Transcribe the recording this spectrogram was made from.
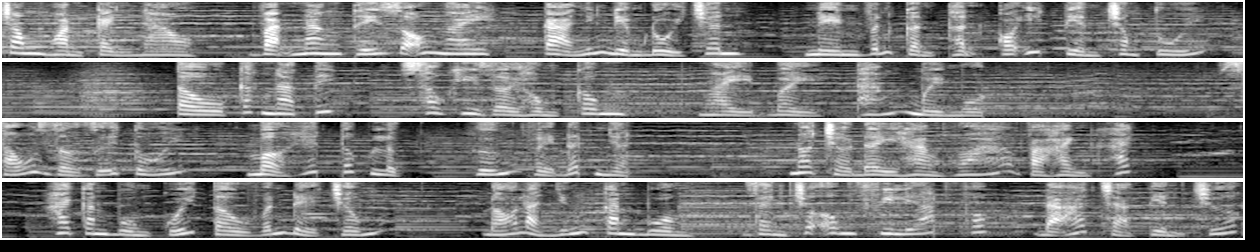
Trong hoàn cảnh nào, Vạn Năng thấy rõ ngay cả những điểm đổi chân nên vẫn cẩn thận có ít tiền trong túi. Tàu các sau khi rời Hồng Kông ngày 7 tháng 11. 6 giờ rưỡi tối, mở hết tốc lực hướng về đất Nhật. Nó chở đầy hàng hóa và hành khách. Hai căn buồng cuối tàu vẫn để trống. Đó là những căn buồng dành cho ông Philiad Phốc đã trả tiền trước.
